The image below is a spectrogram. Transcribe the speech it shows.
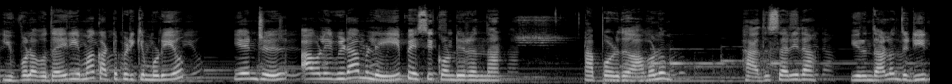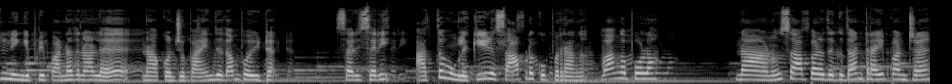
இவ்வளவு தைரியமா கட்டுப்பிடிக்க முடியும்? என்று அவளை விடாமலேயே பேசிக் கொண்டிருந்தான். அப்பொழுது அவளும் அது சரிதான். இருந்தாலும் திடீர்னு நீங்க இப்படி பண்ணதுனால நான் கொஞ்சம் பயந்து தான் போயிட்டேன். சரி சரி அத்தை உங்களை கீழே சாப்பிட கூப்பிடுறாங்க. வாங்க போலாம். நானும் சாப்பிடறதுக்கு தான் ட்ரை பண்றேன்.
